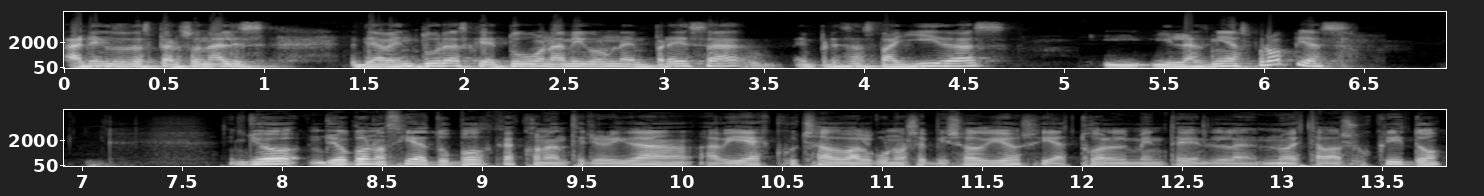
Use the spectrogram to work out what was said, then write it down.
anécdotas personales de aventuras que tuvo un amigo en una empresa, empresas fallidas y, las mías propias. Yo, yo conocía tu podcast con anterioridad, había escuchado algunos episodios y actualmente no estaba suscrito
